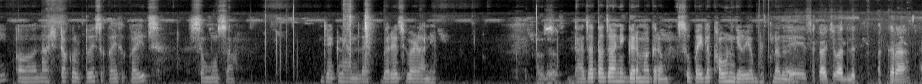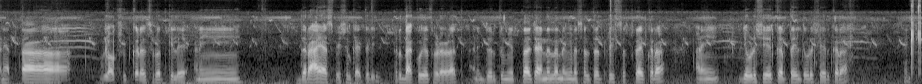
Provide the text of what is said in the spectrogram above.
नाश्ता करतो आहे सकाळी सकाळीच समोसा. जॅकने आणलाय बऱ्याच वेळाने. ताजा ताजा आणि गरमागरम. सो पहिलं खाऊन घेऊया. भूक लागली. सकाळचे वाजलेत अकरा आणि आत्ता ब्लॉग शूट करायला सुरुवात केली आहे. आणि जर आहे स्पेशल काहीतरी तर दाखवूया थोड्या वेळात. आणि जर तुम्ही आत्ता चॅनलला नवीन असाल तर प्लीज सबस्क्राईब करा. आणि जेवढे शेअर करता येईल तेवढं शेअर करा. थँक्यू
